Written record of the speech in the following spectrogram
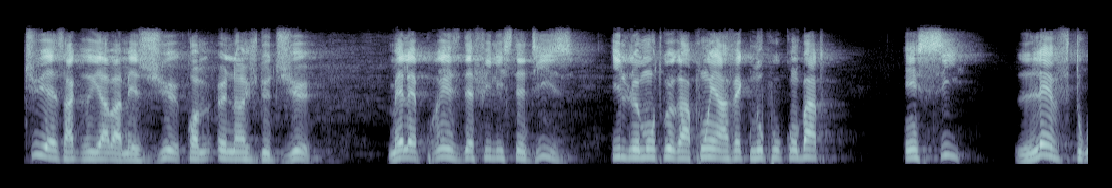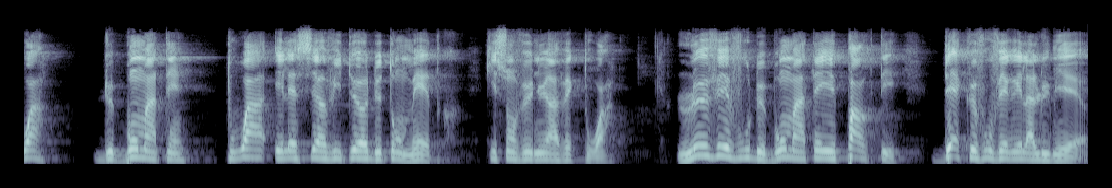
Tu es agréable à mes yeux comme un ange de Dieu. Mais les princes des Philistins disent, il ne montrera point avec nous pour combattre. Ainsi, lève-toi de bon matin, toi et les serviteurs de ton maître qui sont venus avec toi. Levez-vous de bon matin et partez dès que vous verrez la lumière.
